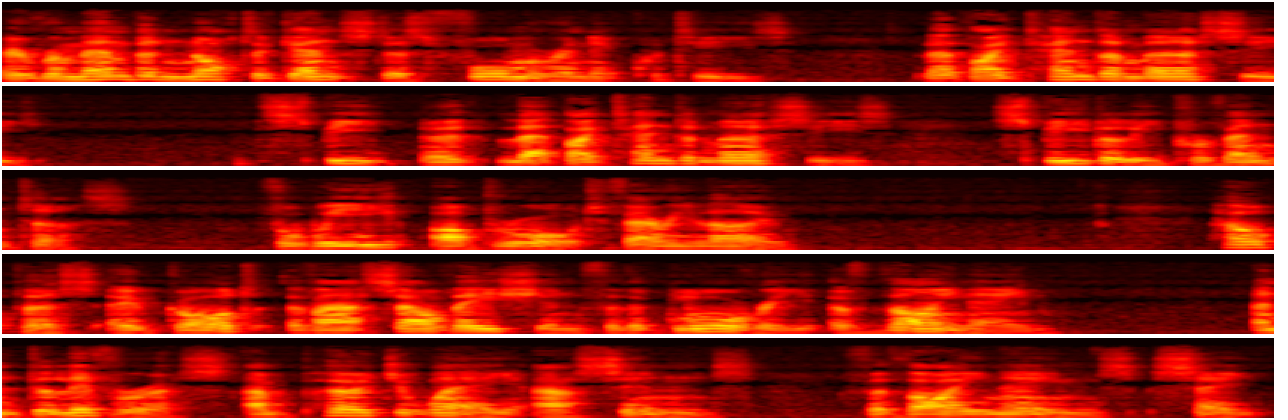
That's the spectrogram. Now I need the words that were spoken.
O remember not against us former iniquities. Let thy tender mercy speed, uh, let thy tender mercies speedily prevent us, for we are brought very low. Help us, O God of our salvation, for the glory of thy name, and deliver us, and purge away our sins, for thy name's sake.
